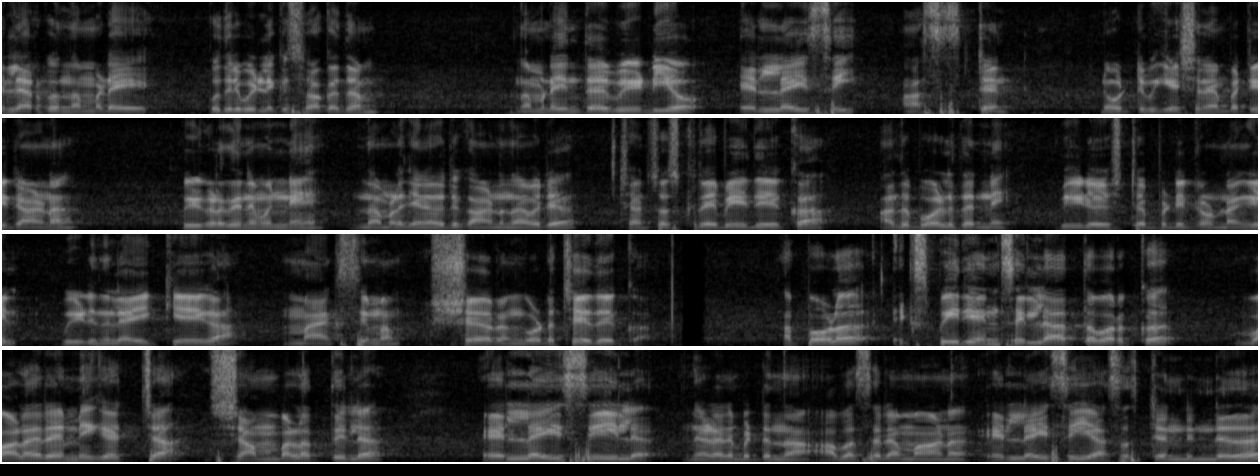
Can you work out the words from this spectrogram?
എല്ലാവർക്കും നമ്മുടെ പുതിയ വീട്ടിലേക്ക് സ്വാഗതം. നമ്മുടെ ഇന്നത്തെ video L I C assistant നോട്ടിഫിക്കേഷനെ പറ്റിയിട്ടാണ്. വീടുകളതിന് മുന്നേ നമ്മൾ ജനവരി കാണുന്നവർ ചാനൽ സബ്സ്ക്രൈബ് ചെയ്തേക്കുക. അതുപോലെ തന്നെ വീഡിയോ ഇഷ്ടപ്പെട്ടിട്ടുണ്ടെങ്കിൽ വീഡിയോ ലൈക്ക് ചെയ്യുക മാക്സിമം ഷെയറും കൂടെ ചെയ്തേക്കുക. അപ്പോൾ എക്സ്പീരിയൻസ് ഇല്ലാത്തവർക്ക് വളരെ മികച്ച ശമ്പളത്തിൽ എൽ ഐ സിയിൽ നേടാൻ പറ്റുന്ന അവസരമാണ് എൽ ഐ സി അസിസ്റ്റന്റിന്റെത്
